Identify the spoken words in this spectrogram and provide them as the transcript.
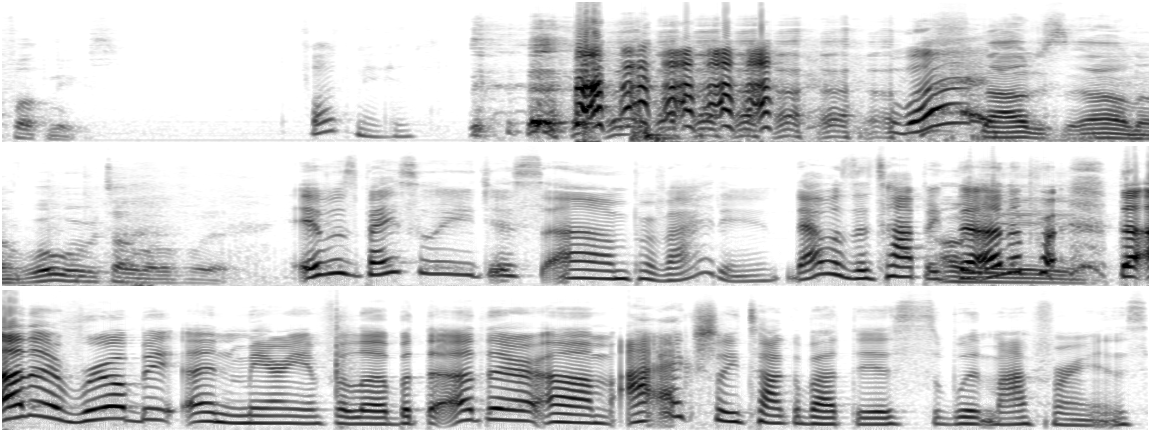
fuck niggas. Fuck niggas. what? No, I was just I don't know what were we talking about before that. It was basically just um providing. That was the topic. Oh, the yeah, other yeah, pro- yeah. the other real big and marrying for love, but the other um I actually talk about this with my friends.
